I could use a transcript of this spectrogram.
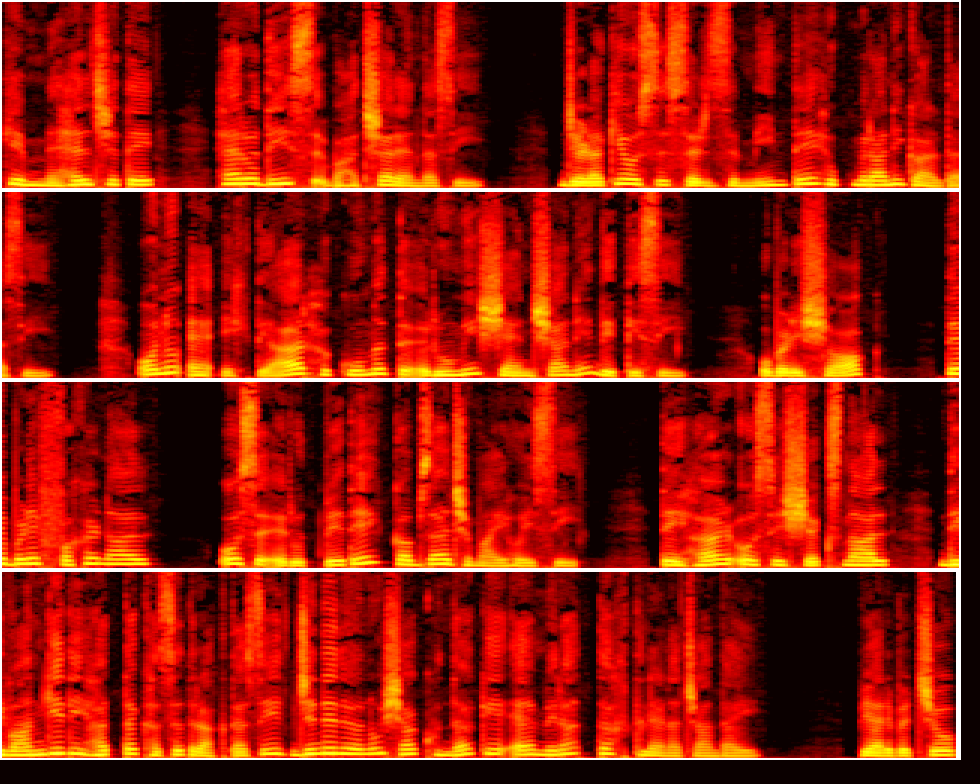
کہ محل چیرو دیس بادشاہ رہ جا کہ اس سرزمی حکمرانی کرتا سی۔ انہوں یہ اختیار حکومت رومی شہن شاہ نے دتی سی۔ ਉਹ ਬੜੇ ਸ਼ੌਕ ਤੇ ਬੜੇ ਫਖਰ ਨਾਲ ਉਸ ਰਤਬੇ ਤੇ ਕਬਜ਼ਾ ਜਮਾਏ ਹੋਏ ਸੀ ਤੇ ਹਰ ਉਸ ਸ਼ਖਸ ਨਾਲ ਦੀਵਾਨਗੀ ਦੀ ਹੱਦ ਤੱਕ ਹਸਦ ਰੱਖਦਾ ਸੀ, ਜਿੰਦੇ ਦੇ ਉਹਨੂੰ ਸ਼ੱਕ ਹੁੰਦਾ ਕਿ ਇਹ ਮੇਰਾ ਤਖਤ ਲੈਣਾ ਚਾਹੁੰਦਾ ਏ। ਪਿਆਰੇ ਬੱਚੋ,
